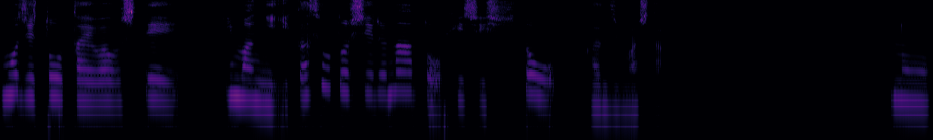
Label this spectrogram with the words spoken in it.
文字と対話をして、今に生かそうとしているなとひしひしと感じました。あの、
